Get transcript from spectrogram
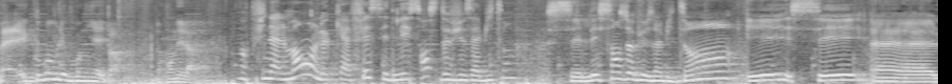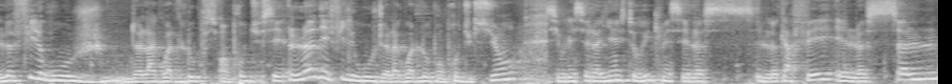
ben, comment voulez-vous qu'on n'y aille pas? Donc, on est là. Donc finalement, le café, c'est l'essence de vieux habitants. C'est l'essence de vieux habitants et c'est euh, le fil rouge de la Guadeloupe en production. C'est l'un des fils rouges de la Guadeloupe en production. Si vous laissez le lien historique, mais c'est le, le café est le seul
